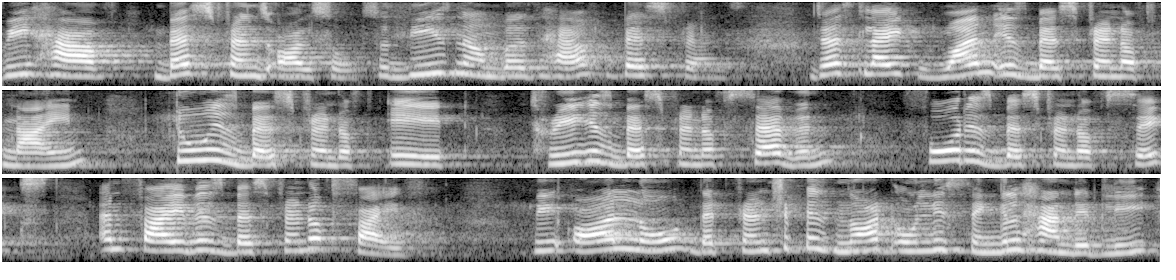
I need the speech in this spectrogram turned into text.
we have best friends also. So these numbers have best friends. Just like 1 is best friend of 9, 2 is best friend of 8, 3 is best friend of 7, 4 is best friend of 6 and 5 is best friend of 5. We all know that friendship is not only single-handedly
